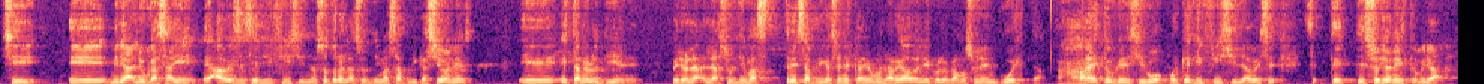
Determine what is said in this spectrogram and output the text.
Sí, eh, mirá, Lucas, ahí eh, a veces es difícil. Nosotros las últimas aplicaciones, eh, esta no lo tiene, pero las últimas tres aplicaciones que habíamos largado le colocamos una encuesta. Para esto que decís vos, porque es difícil a veces. Te, soy honesto, mirá,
